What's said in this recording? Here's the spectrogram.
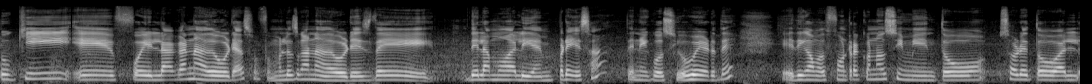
Tuki eh, fue la ganadora, fuimos los ganadores de, de la modalidad empresa de negocio verde. Eh, digamos, fue un reconocimiento sobre todo al,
